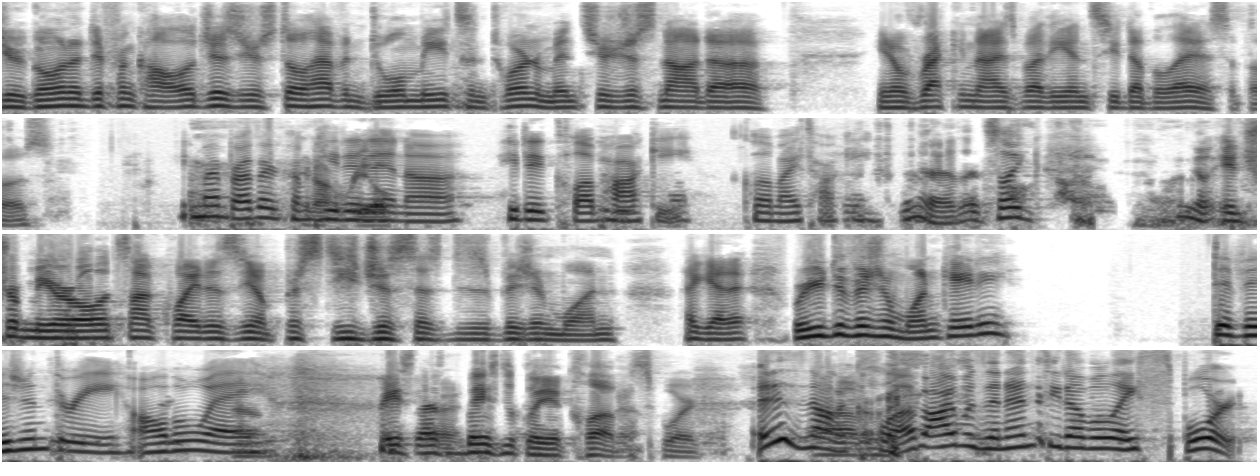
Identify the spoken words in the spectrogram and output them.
you're going to different colleges. You're still having dual meets and tournaments. You're just not, uh, you know, recognized by the NCAA, I suppose. My brother competed in uh he did club hockey. club ice hockey. Yeah, that's like you know intramural. It's not quite as you know prestigious as Division One. I. I get it. Were you Division One, Katie? Division three, all the way. Bas- That's basically a club sport. It is not a Um, club. I was an NCAA sport.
